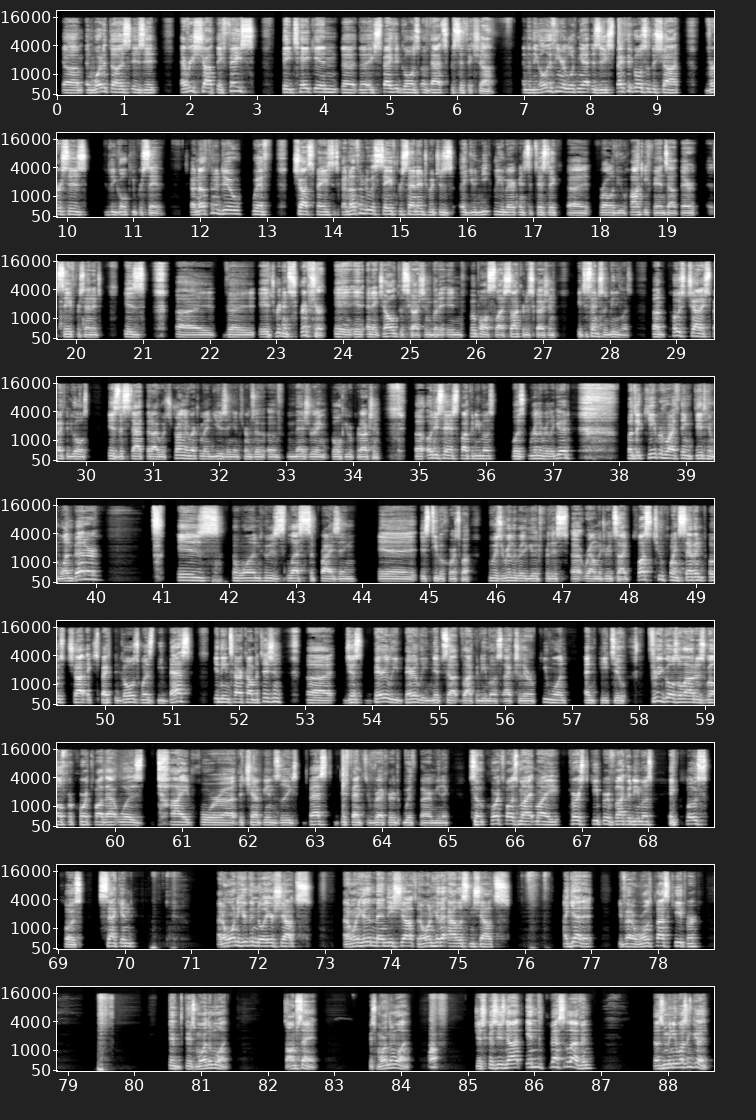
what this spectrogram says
Um, and what it does is it every shot they face, they take in the, the expected goals of that specific shot. And then the only thing you're looking at is the expected goals of the shot versus the goalkeeper save got nothing to do with shots faced. It's got nothing to do with save percentage, which is a uniquely American statistic uh, for all of you hockey fans out there. Save percentage is uh, the it's written in scripture in, in, NHL discussion, but in football slash soccer discussion, it's essentially meaningless. Um, Post shot expected goals is the stat that I would strongly recommend using in terms of, of measuring goalkeeper production. Uh, Odysseas Vlachodimos was really, really good. But the keeper who I think did him one better is the one who's less surprising is, is Thibaut Courtois, who is really, really good for this uh, Real Madrid side. Plus 2.7 post shot expected goals was the best in the entire competition. Uh, just barely, barely nips out Vlachodimos. Actually, there were P1 and P2. Three goals allowed as well for Courtois. That was tied for uh, the Champions League's best defensive record with Bayern Munich. So Courtois was my, my first keeper, Vlachodimos, a close, close second. I don't want to hear the Neuer shouts. I don't want to hear the Mendy shouts. I don't want to hear the Alisson shouts. I get it. You've got a world class keeper. There, there's more than one. That's all I'm saying. There's more than one. Just because he's not in the best 11 doesn't mean he wasn't good.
